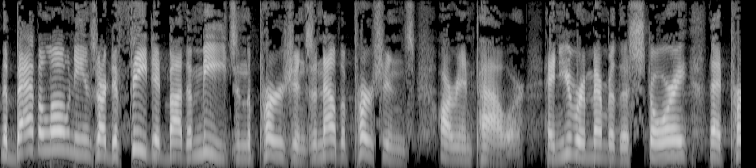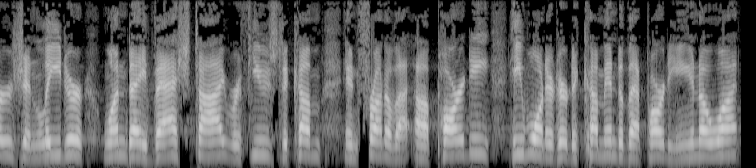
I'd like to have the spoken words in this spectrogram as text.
The Babylonians are defeated by the Medes and the Persians, and now the Persians are in power. And you remember the story that Persian leader, one day Vashti refused to come in front of a, a party. He wanted her to come into that party. And you know what?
